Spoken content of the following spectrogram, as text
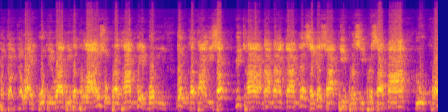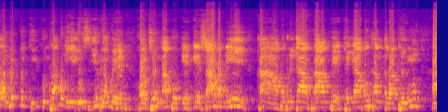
พระเจ้าจะไหว้ครูเทวาที่ท่านทลายทรงประทานเวทมนต์ดนคาถาอิสักวิชานานาการและไสยศาสตร์ที่ประสิทธิ์ประสาทมา ลูกขอลำลึกนึกถึงคุณพระมณีฤาษีเรืองเวทขอเชิญนาโปรเกตเกษาวันนี้ข้าพระพุทธเจ้าพราหมณ์เทพชยาพงธรรมตลอดถึงอา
